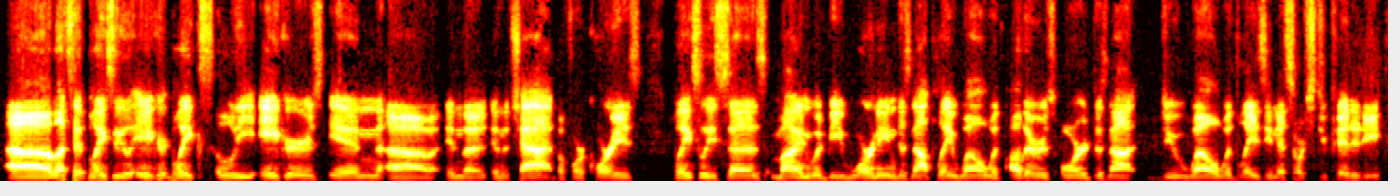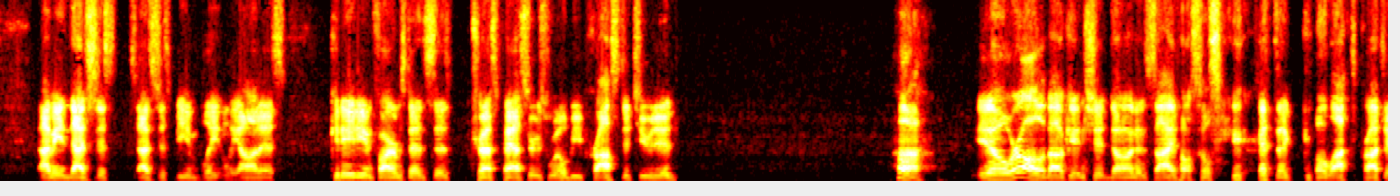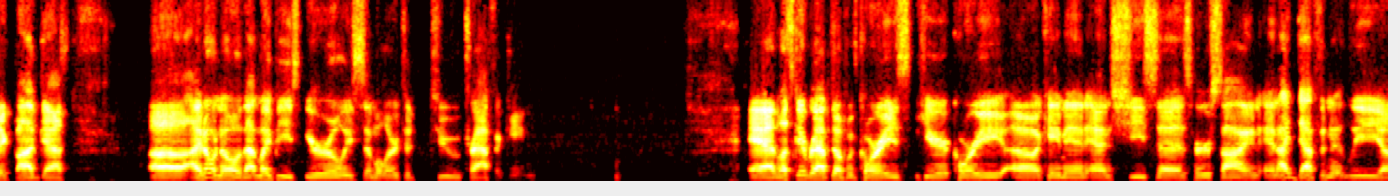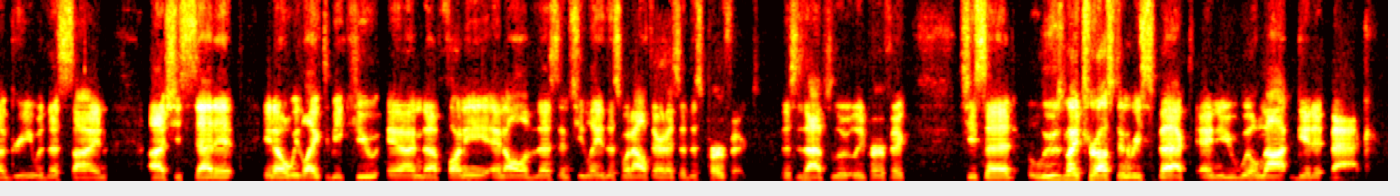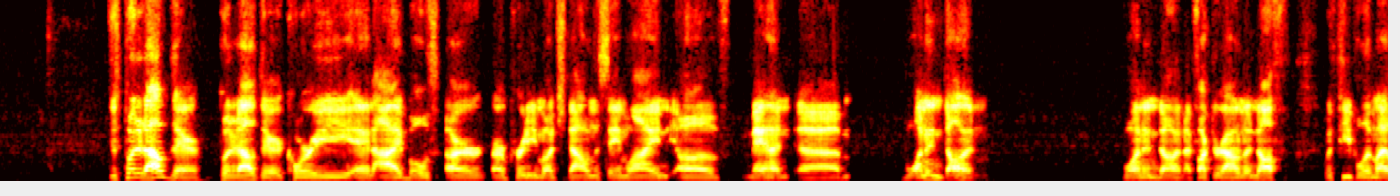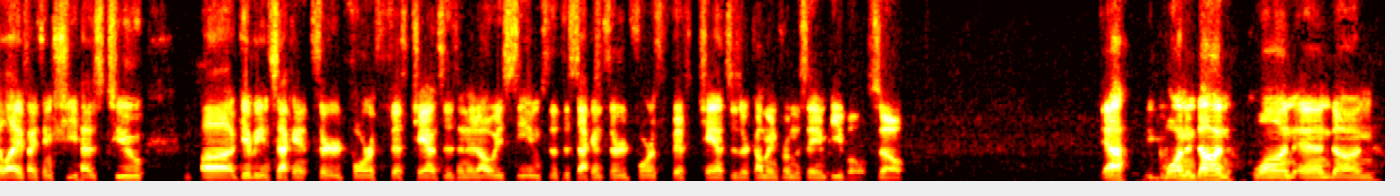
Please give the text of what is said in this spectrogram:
Uh, let's hit Blakesley Acre, Blake's Lee Acres in uh, in the in the chat before Kori's. Blake's Lee says mine would be warning does not play well with others or does not do well with laziness or stupidity. I mean that's just that's just being blatantly honest. Canadian Farmstead says trespassers will be prostituted. Huh. You know, we're all about getting shit done and side hustles here at the Lots Project podcast. Uh, I don't know. That might be eerily similar to, to trafficking. And let's get wrapped up with Kori's here. Kori uh, came in and she says her sign, and I definitely agree with this sign. Uh, she said it you know, we like to be cute and uh, funny and all of this. And she laid this one out there, and I said, This is perfect. This is absolutely perfect. She said, Lose my trust and respect, and you will not get it back. Just put it out there. Put it out there. Kori and I both are are pretty much down the same line of man, um, one and done. One and done. I fucked around enough with people in my life. I think she has two uh, giving second, third, fourth, fifth chances, and it always seems that the second, third, fourth, fifth chances are coming from the same people. So, yeah, one and done, one and done.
